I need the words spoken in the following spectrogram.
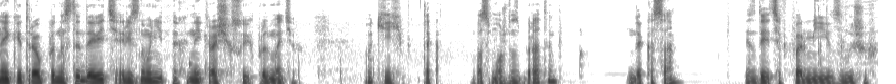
на який треба принести 9 різноманітних і найкращих своїх предметів. Окей, так, вас можна збирати. Де коса? Я, здається, в фермі її залишив.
